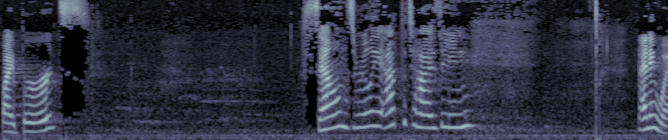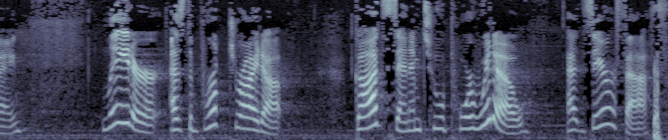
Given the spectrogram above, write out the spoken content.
by birds? Sounds really appetizing. Anyway, later, as the brook dried up, God sent him to a poor widow at Zarephath.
